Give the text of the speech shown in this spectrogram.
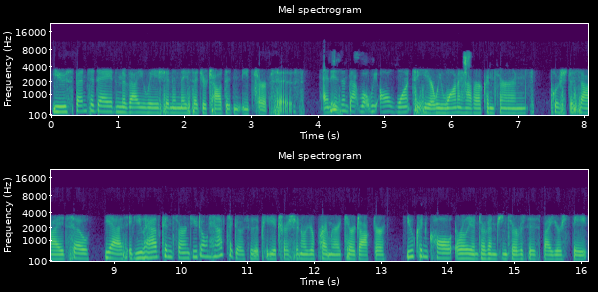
you spent a day at an evaluation and they said your child didn't need services. And isn't that what we all want to hear? We want to have our concerns pushed aside. So, yes, if you have concerns, you don't have to go to the pediatrician or your primary care doctor. You can call early intervention services by your state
